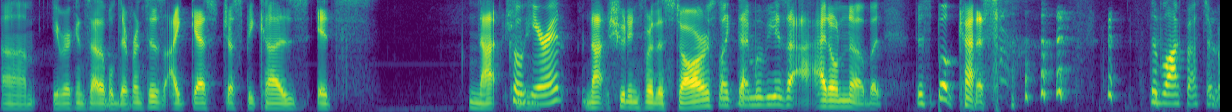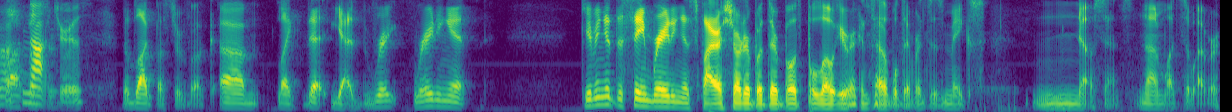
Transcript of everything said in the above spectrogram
um irreconcilable differences, I guess just because it's not shooting, Coherent. not shooting for the stars like that movie is. I, I don't know, but this book kind of sucks. The blockbuster book, blockbuster not book. Drew's. the blockbuster book. Um, like that. Yeah, ra- rating it, giving it the same rating as Firestarter, but they're both below irreconcilable differences makes no sense, none whatsoever.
